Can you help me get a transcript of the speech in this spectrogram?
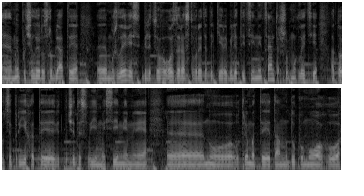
е, ми почали розробляти е, можливість біля цього озера створити такий реабілітаційний центр, щоб могли ці атовці приїхати відпочити своїми сім'ями, е, ну, отримати там допомогу.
